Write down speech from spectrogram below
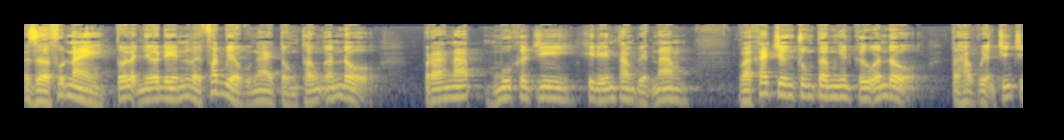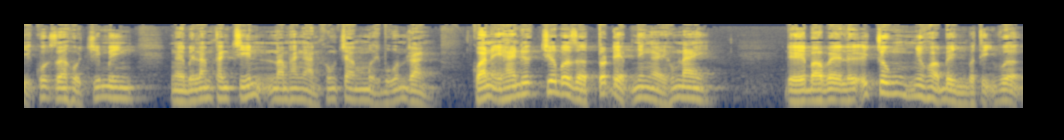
Giờ phút này, tôi lại nhớ đến lời phát biểu của ngài Tổng thống Ấn Độ Pranab Mukherjee khi đến thăm Việt Nam và khai trương Trung tâm Nghiên cứu Ấn Độ tại Học viện Chính trị Quốc gia Hồ Chí Minh ngày 15 tháng 9 năm 2014 rằng quan hệ hai nước chưa bao giờ tốt đẹp như ngày hôm nay. Để bảo vệ lợi ích chung như hòa bình và thịnh vượng,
